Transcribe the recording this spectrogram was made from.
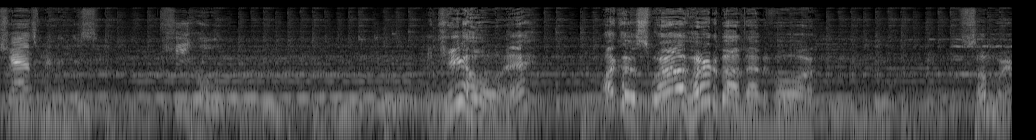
Jasmine in this keyhole. A keyhole, eh? I could have swear I've heard about that before. Somewhere.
